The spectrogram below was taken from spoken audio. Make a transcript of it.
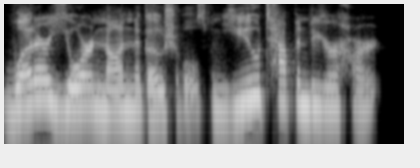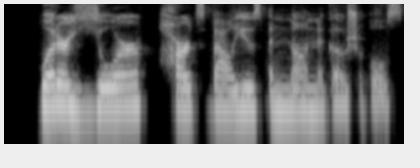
What are your non negotiables? When you tap into your heart, what are your heart's values and non negotiables?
